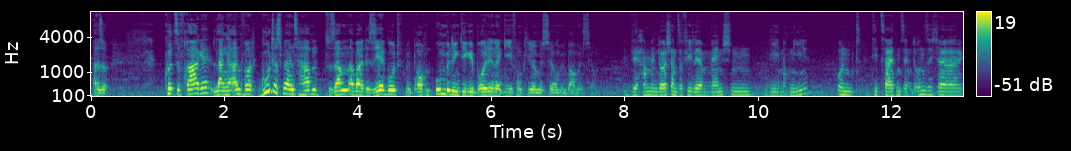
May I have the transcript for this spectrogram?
Also Kurze Frage, lange Antwort. Gut, dass wir eins haben. Zusammenarbeit ist sehr gut. Wir brauchen unbedingt die Gebäudeenergie vom Klimaministerium im Bauministerium. Wir haben in Deutschland so viele Menschen wie noch nie. Und die Zeiten sind unsicher.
